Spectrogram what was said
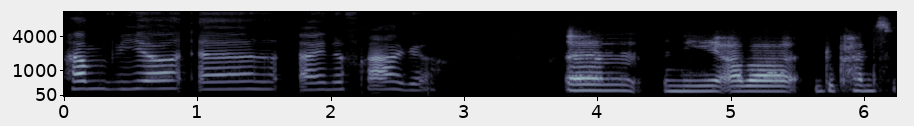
haben wir äh, eine Frage? Ähm, nee, aber du kannst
